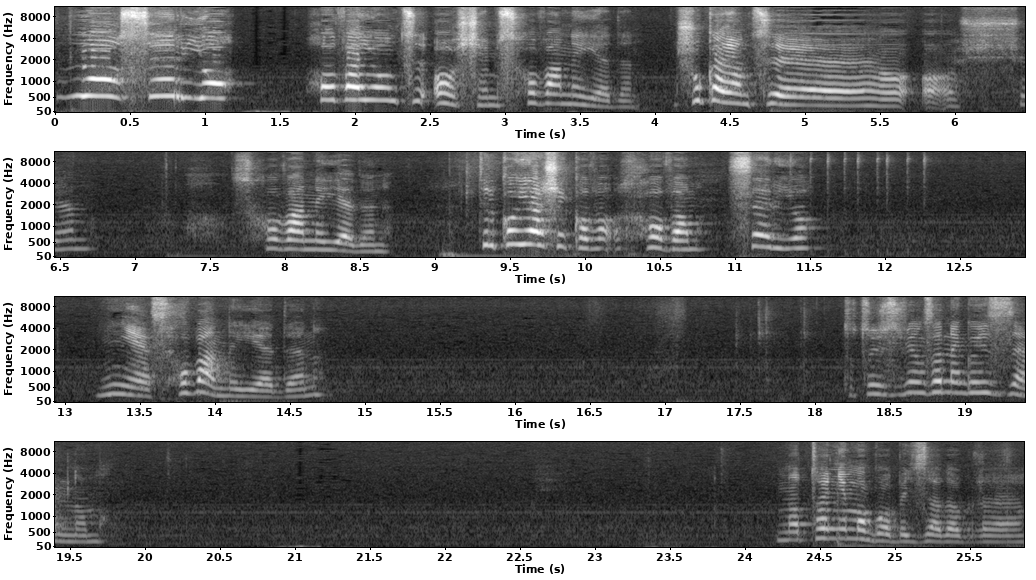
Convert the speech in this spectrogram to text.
Ło, serio? Chowający 8, schowany 1. Szukający 8, schowany 1. Tylko ja się chowam. Serio? Nie, schowany 1. To coś związanego jest ze mną. No to nie mogło być za dobre.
